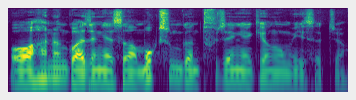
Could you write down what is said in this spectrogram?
어, 하는 과정에서 목숨 건 투쟁의 경험이 있었죠.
